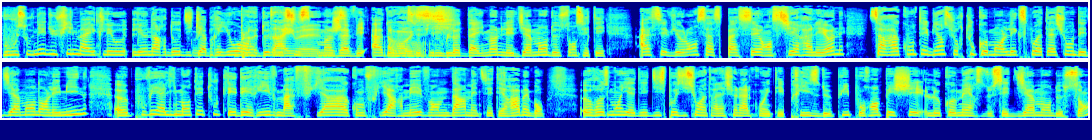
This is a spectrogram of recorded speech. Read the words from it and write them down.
Vous vous souvenez du film avec Léo- Leonardo DiCaprio en Blood 2006 Diamond. Moi j'avais adoré Ah, ce film Blood Diamond. Les diamants de sang, c'était assez violent. Ça se passait en Sierra Leone. Ça racontait bien surtout comment l'exploitation des diamants dans les mines euh, pouvait alimenter toutes les dérives, mafia, conflits armés, vente d'armes, etc. Mais bon, heureusement, il y a des dispositions internationales qui ont été prises depuis pour empêcher le commerce de ces diamants de sang.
